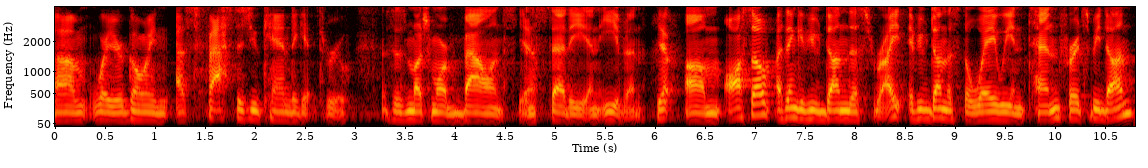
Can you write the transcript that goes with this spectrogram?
um, where you're going as fast as you can to get through. This is much more balanced yes. and steady and even. Yep. Um, also, I think if you've done this right, if you've done this the way we intend for it to be done,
